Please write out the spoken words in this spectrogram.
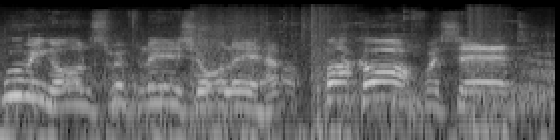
Moving on swiftly, shortly. Have a fuck off, I said!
